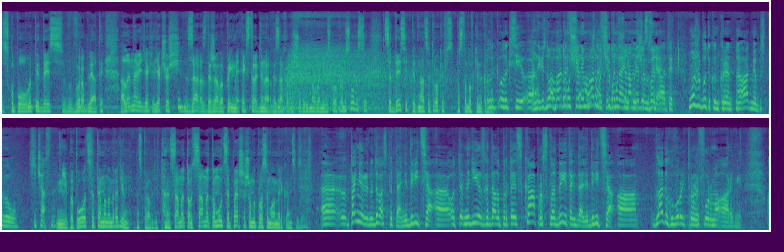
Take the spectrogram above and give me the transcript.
скуповувати, десь в- виробляти. Але навіть як- якщо ж зараз держава прийме екстраординарні заходи щодо відновлення військової промисловості, це 10-15 років постановки на. Олег- Олексій, А не відновимо, тому що не можемо, чи тому, що нам не дозволяють? Може бути конкурентною армія без ПВО сучасна? Ні, ППО це тема номер один, насправді. Саме, то, саме тому це перше, що ми просимо американців зараз. Е, Пані Ірино, до вас питання. Дивіться, е, от Надія згадала про ТСК, про склади і так далі. Дивіться, а влада говорить про реформу армії.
